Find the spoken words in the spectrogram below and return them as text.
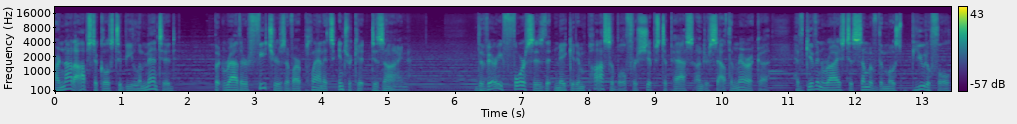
are not obstacles to be lamented, but rather features of our planet's intricate design. The very forces that make it impossible for ships to pass under South America have given rise to some of the most beautiful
